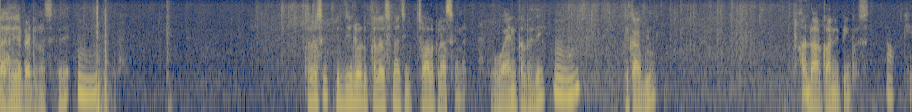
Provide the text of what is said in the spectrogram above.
లహరియా ప్యాటర్న్ వస్తుంది కలర్స్ దీంట్లో కలర్స్ మ్యాచింగ్ చాలా క్లాస్గా ఉన్నాయి. వైన్ కలర్ ఇది. Peacock blue. Dark onion pink వస్తుంది. ఓకే.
